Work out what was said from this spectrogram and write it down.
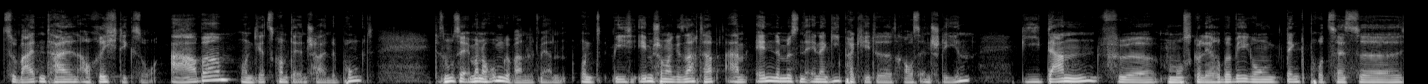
zu weiten Teilen auch richtig so. Aber, und jetzt kommt der entscheidende Punkt, das muss ja immer noch umgewandelt werden. Und wie ich eben schon mal gesagt habe, am Ende müssen Energiepakete daraus entstehen, die dann für muskuläre Bewegungen, Denkprozesse,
